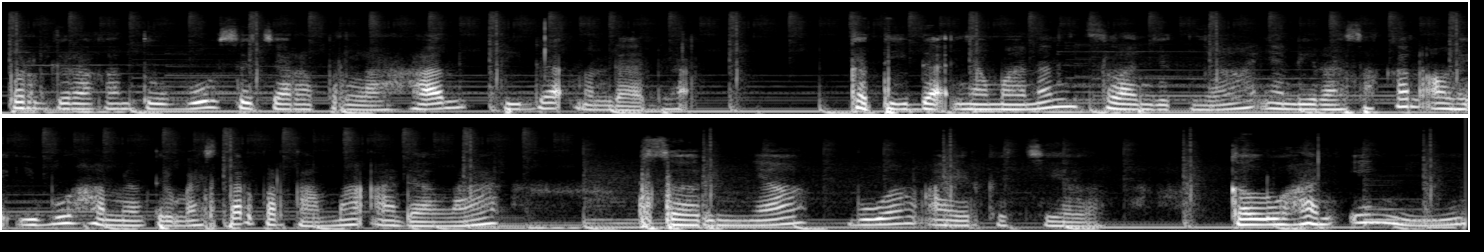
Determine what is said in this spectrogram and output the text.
pergerakan tubuh secara perlahan tidak mendadak. Ketidaknyamanan selanjutnya yang dirasakan oleh ibu hamil trimester pertama adalah seringnya buang air kecil. Keluhan ini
